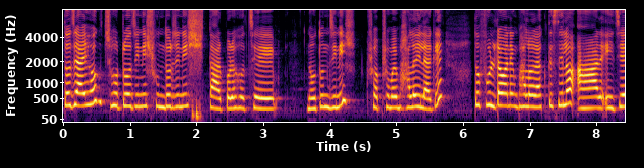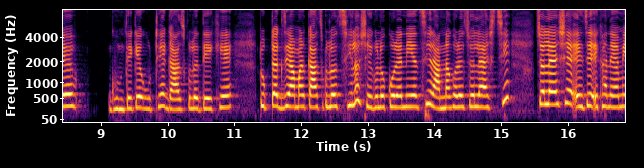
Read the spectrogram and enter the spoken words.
তো যাই হোক, ছোট জিনিস, সুন্দর জিনিস, তারপরে হচ্ছে নতুন জিনিস সব সময় ভালোই লাগে। তো ফুলটা অনেক ভালো লাগতেছিল। আর এই যে ঘুম থেকে উঠে গাছগুলো দেখে টুকটাক যে আমার কাজগুলো ছিল সেগুলো করে নিয়েছি, রান্নাঘরে চলে আসছি। চলে এসে এই যে এখানে আমি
